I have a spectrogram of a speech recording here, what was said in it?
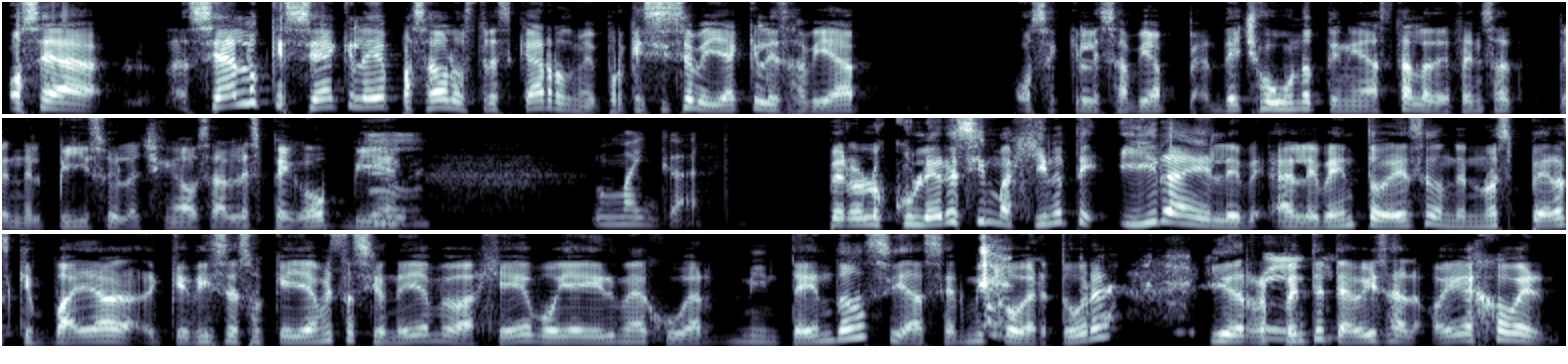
o sea, sea lo que sea que le haya pasado a los tres carros, me, porque sí se veía que les había, o sea, que les había, de hecho uno tenía hasta la defensa en el piso y la chingada, o sea, les pegó bien. Mm. Oh my God. Pero lo culero es, imagínate ir a el eve- al evento ese donde no esperas que vaya, que dices, ok, ya me estacioné, ya me bajé, voy a irme a jugar Nintendo y a hacer mi cobertura. Y de repente Sí. te avisan, oiga, joven,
